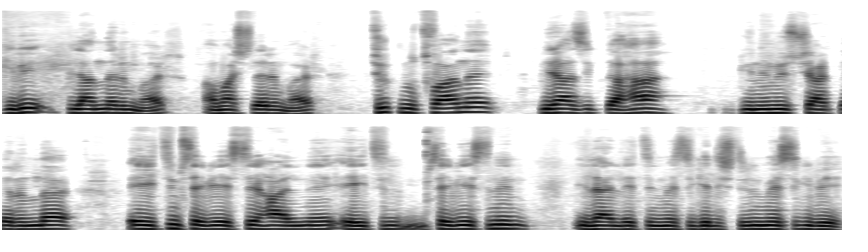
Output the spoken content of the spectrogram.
gibi planlarım var, amaçlarım var. Türk mutfağını birazcık daha günümüz şartlarında eğitim seviyesi haline, eğitim seviyesinin ilerletilmesi, geliştirilmesi gibi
